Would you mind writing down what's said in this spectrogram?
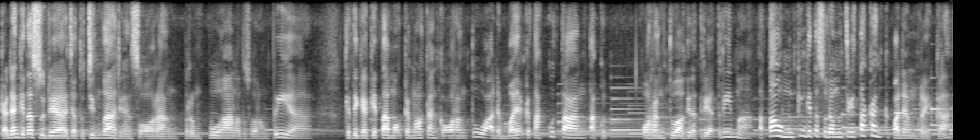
Kadang kita sudah jatuh cinta dengan seorang perempuan atau seorang pria. Ketika kita mau kenalkan ke orang tua, ada banyak ketakutan, takut orang tua kita tidak terima. Atau mungkin kita sudah menceritakan kepada mereka,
